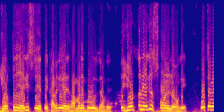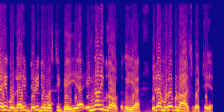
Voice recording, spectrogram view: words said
ਜ਼ਰੂਰਤ ਨਹੀਂ ਹੈਗੀ, ਸਟੇਜ ਤੇ ਖੜ ਕੇ ਇਹਦੇ ਸਾਹਮਣੇ ਬੋਲ ਦਿਓਗੇ। ਤੇ ਜ਼ਰੂਰਤ ਨਹੀਂ ਹੈਗੀ, ਸੁਣ ਲਓਗੇ। ਉੱਥੇ ਮੈਂ ਇਹੀ ਬੋਲਿਆ ਸੀ, ਜਿਹੜੀ ਯੂਨੀਵਰਸਿਟੀ ਗਈ ਹੈ, ਇਹਨਾਂ ਦੀ ਬਦੌਲਤ ਗਈ ਹੈ, ਜਿਹੜੇ ਮੂਰੇ ਪੰਡਾਲ 'ਚ ਬੈਠੇ ਆ,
